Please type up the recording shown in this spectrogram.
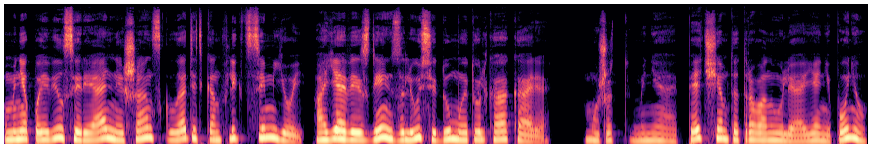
У меня появился реальный шанс гладить конфликт с семьей, а я весь день злюсь и думаю только о Каре. Может, меня опять чем-то траванули, а я не понял?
